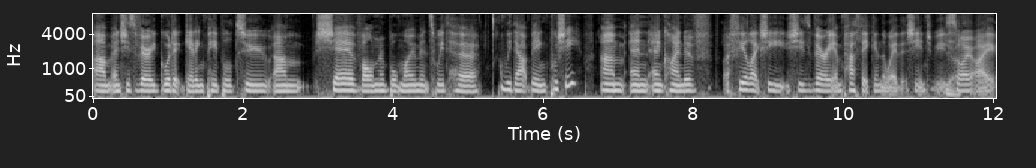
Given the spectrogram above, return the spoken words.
um, and she's very good at getting people to um, share vulnerable moments with her without being pushy um, and and kind of I feel like she she's very empathic in the way that she interviews. Yeah. So I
